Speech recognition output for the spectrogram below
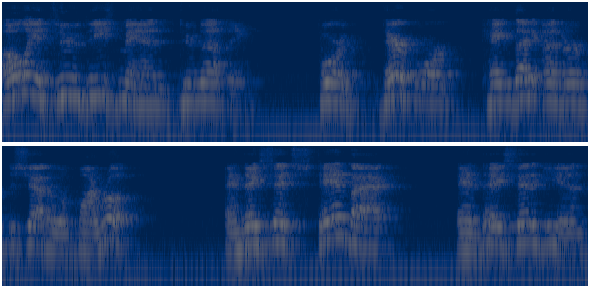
Only unto these men do nothing, for therefore came they under the shadow of my roof. And they said, Stand back. And they said again,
